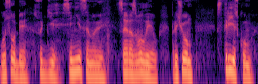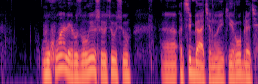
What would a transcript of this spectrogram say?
в особі судді Сініциної це розвалив. Причому з тріском в ухвалі розваливши оцю всю е, оцібятину, які роблять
